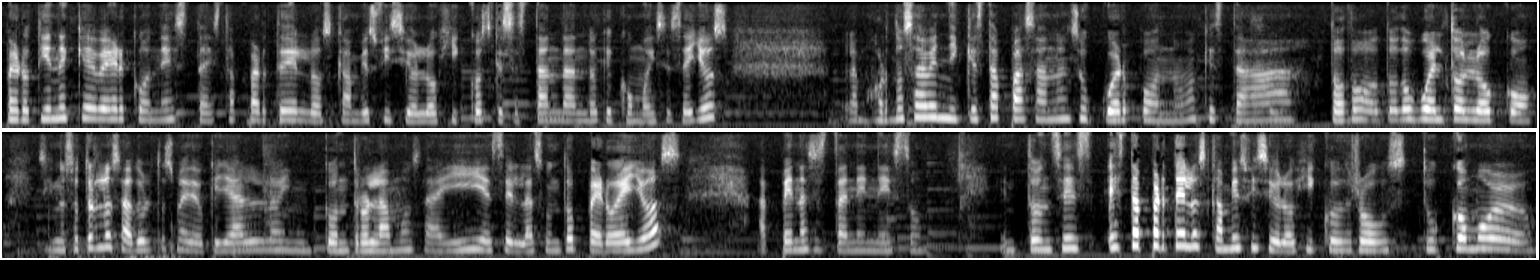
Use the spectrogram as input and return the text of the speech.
Pero tiene que ver con esta, esta parte de los cambios fisiológicos que se están dando, que como dices, ellos a lo mejor no saben ni qué está pasando en su cuerpo, ¿no? Que está todo, todo vuelto loco. Si nosotros los adultos medio que ya lo controlamos ahí, es el asunto, pero ellos apenas están en eso. Entonces, esta parte de los cambios fisiológicos, Rose, ¿tú cómo,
